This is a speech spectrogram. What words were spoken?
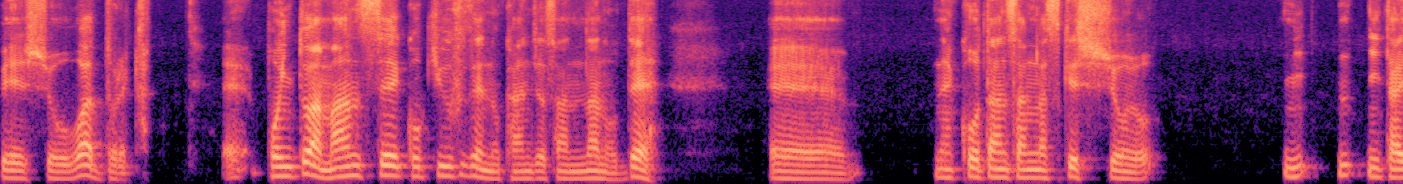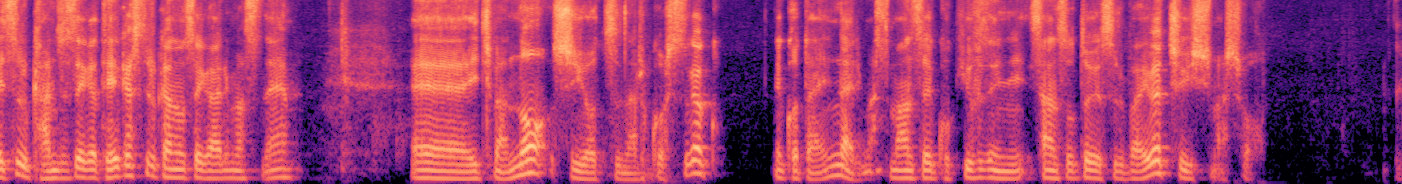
併症はどれか。えポイントは慢性呼吸不全の患者さんなので、えー、ね、高炭酸ガス血症にに対する感受性が低下している可能性がありますね。えー、1番の CO2 ナルコ質が答えになります。慢性呼吸不全に酸素投与する場合は注意しましょう。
